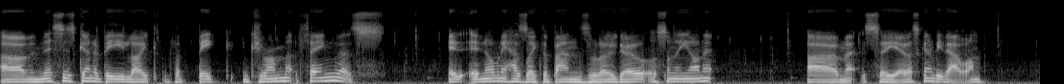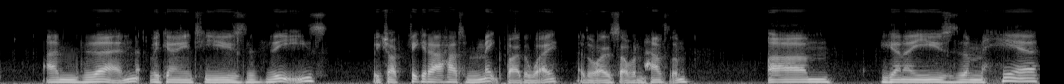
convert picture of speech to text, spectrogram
Um, and this is gonna be like the big drum thing. That's it. It normally has like the band's logo or something on it. Um, so yeah, that's to be that one. And then we're going to use these, which I figured out how to make, by the way. Otherwise, I wouldn't have them. Um, we're going to use them here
